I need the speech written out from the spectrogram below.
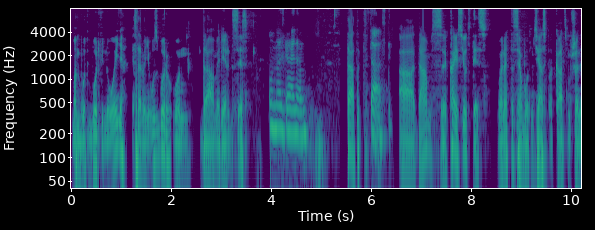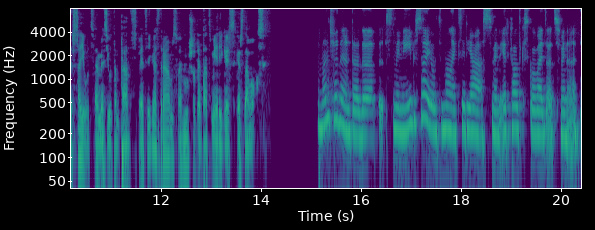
man būtu burvju nūjiņa, es ar viņu uzburu un drāma ir ieradusies. Un mēs gaidām Tātad, stāstu. ā, dāmas, kā jūs jūtaties? Vai ne? Tas jau būtu mums jāsaprot, kādas mums šodien ir sajūtas. Vai mēs jūtam tādas spēcīgas drāmas, vai mums šodien tāds mierīgais garstāvoklis? Man šodien ir tāda svinība sajūta. Man liekas, ir jāsvin. Ir kaut kas, ko vajadzētu svinēt.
